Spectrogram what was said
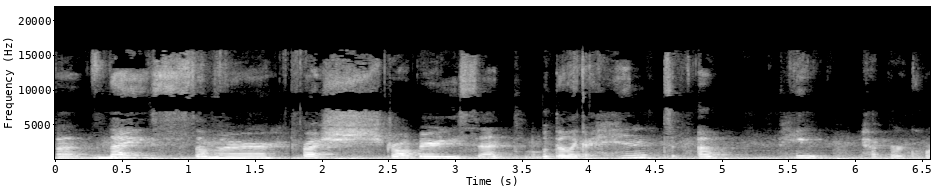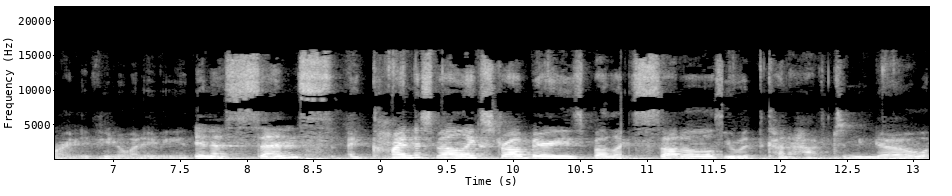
a nice summer fresh strawberry scent with like a hint of pink peppercorn, if you know what I mean. In a sense, I kind of smell like strawberries, but like subtle. You would kind of have to know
